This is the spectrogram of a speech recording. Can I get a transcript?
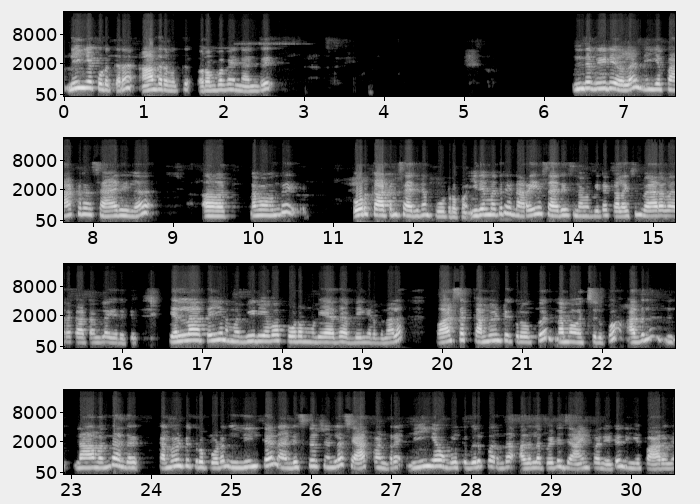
நீங்க கொடுக்குற ஆதரவுக்கு ரொம்பவே நன்றி. இந்த வீடியோல நீங்க பாக்குற சாரியில நம்ம வந்து ஒரு காட்டன் saree தான் போட்டிருக்கோம். இதே மாதிரி நிறைய சாரீஸ் நம்ம கிட்ட கலெக்ஷன் வேற வேற காட்டன்ல இருக்கு. எல்லாத்தையும் நம்ம வீடியோவா போட முடியாது அப்படிங்கிறதுனால வாட்ஸ்அப் கம்யூனிட்டி குரூப் நம்ம வச்சிருக்கோம். அதுல நான் வந்து அந்த கம்யூனிட்டி குரூப்போட லிங்கை நான் டிஸ்கிரிப்ஷன்ல ஷேர் பண்றேன். நீங்க உங்களுக்கு விருப்பம் இருந்தா அதுல போயிட்டு ஜாயின் பண்ணிட்டு நீங்க பாருங்க.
